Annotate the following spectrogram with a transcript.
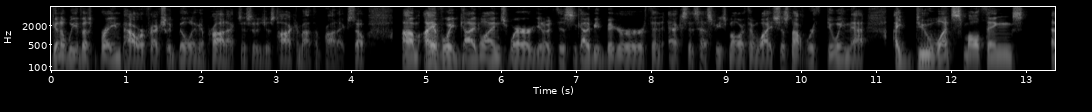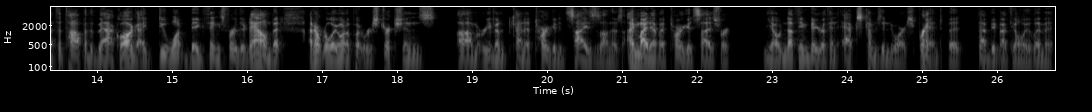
going to leave us brain power for actually building the product instead of just talking about the product. So um, I avoid guidelines where you know this has got to be bigger than X, this has to be smaller than Y. It's just not worth doing that. I do want small things at the top of the backlog. I do want big things further down, but I don't really want to put restrictions um, or even kind of targeted sizes on those. I might have a target size for you know nothing bigger than X comes into our sprint, but that'd be about the only limit.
